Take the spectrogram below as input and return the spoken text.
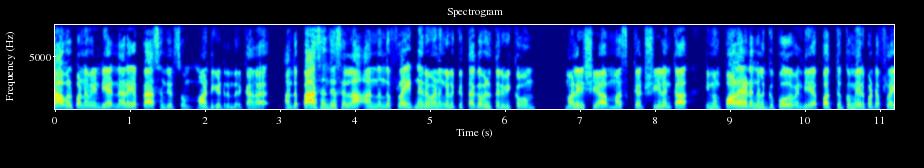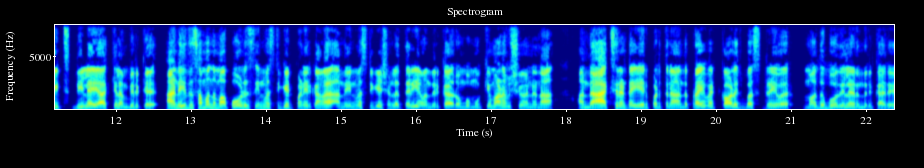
டிராவல் பண்ண வேண்டிய நிறைய பேசஞ்சர்ஸும் மாட்டிக்கிட்டு இருந்திருக்காங்க. அந்த பேசஞ்சர்ஸ் எல்லாம் அந்தந்த பிளைட் நிறுவனங்களுக்கு தகவல் தெரிவிக்கவும் மலேசியா மஸ்கட் ஸ்ரீலங்கா இன்னும் பல இடங்களுக்கு போக வேண்டிய பத்துக்கும் மேற்பட்ட ஃபிளைட்ஸ் டிலேயா கிளம்பியிருக்கு. அண்ட் இது சம்பந்தமா போலீஸ் இன்வெஸ்டிகேட் பண்ணியிருக்காங்க. அந்த இன்வெஸ்டிகேஷன்ல தெரிய வந்திருக்க ரொம்ப முக்கியமான விஷயம் என்னன்னா அந்த ஆக்சிடென்ட்டை ஏற்படுத்தின அந்த பிரைவேட் காலேஜ் பஸ் டிரைவர் மது போதையில இருந்திருக்காரு.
